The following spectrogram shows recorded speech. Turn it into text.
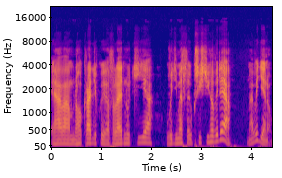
já vám mnohokrát děkuji za zhlédnutí a uvidíme se u příštího videa. Na viděnou.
